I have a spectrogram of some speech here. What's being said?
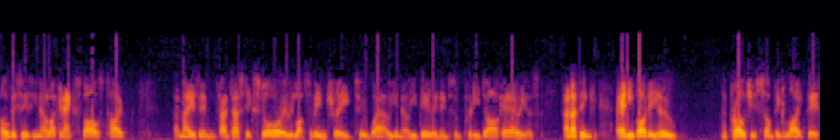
Oh, this is you know like an X Files type, amazing, fantastic story with lots of intrigue. To wow, you know, you're dealing in some pretty dark areas, and I think anybody who approaches something like this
